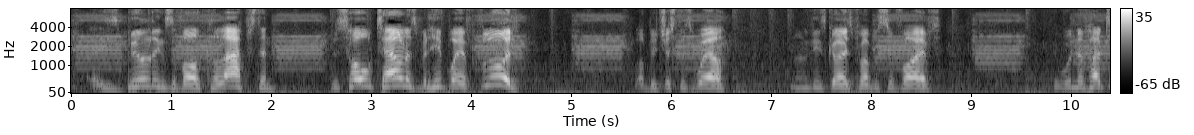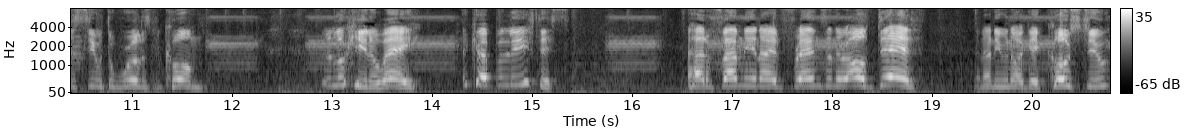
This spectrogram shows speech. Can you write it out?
Uh, these buildings have all collapsed and this whole town has been hit by a flood. Probably just as well. None of these guys probably survived. They wouldn't have had to see what the world has become. They're lucky in a way. I can't believe this. I had a family and I had friends and they're all dead. And anyone I get close to,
